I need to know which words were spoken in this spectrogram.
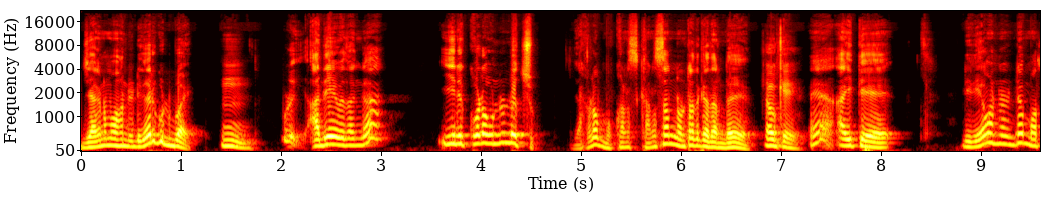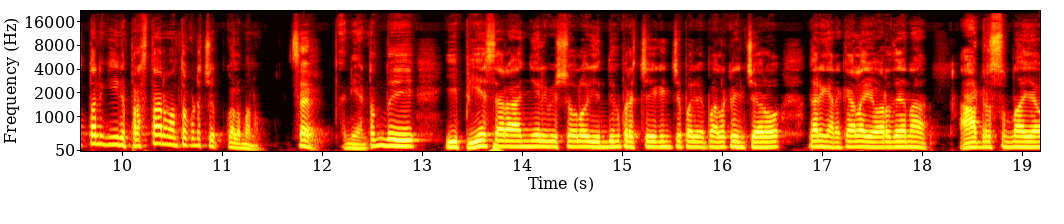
జగన్మోహన్ రెడ్డి గారు గుడ్ బాయ్. ఇప్పుడు అదే విధంగా ఈయనకు కూడా ఉండుండొచ్చు. ఎక్కడో కన్సర్న్ ఉంటుంది కదండి. ఓకే. అయితే నేనేమంటానంటే మొత్తానికి ఈయన ప్రస్థానం అంతా కూడా చెప్పుకోవాలి మనం. సార్ అని అంటుంది. ఈ పిఎస్ఆర్ ఆంజనేయుల విషయంలో ఎందుకు ప్రత్యేకించి పలి పలకరించారో? దానికి వెనకాల ఎవరిదైనా ఆర్డర్స్ ఉన్నాయో?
